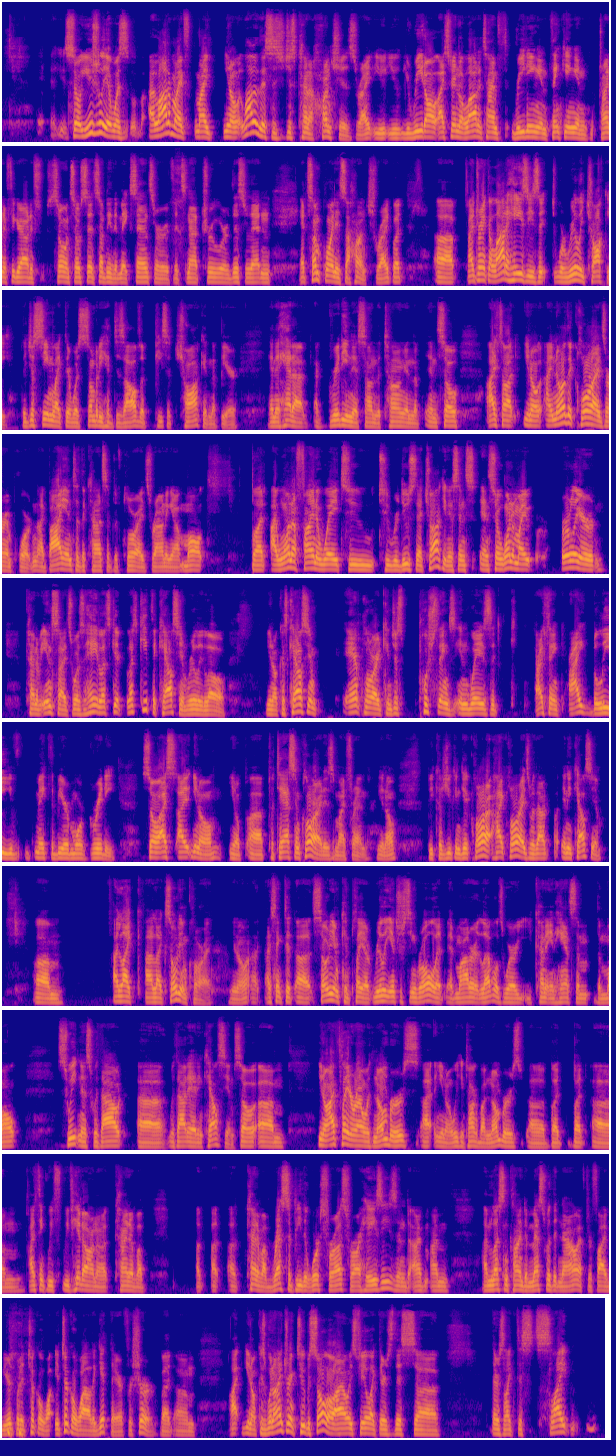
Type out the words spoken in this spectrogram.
so usually it was a lot of my my you know a lot of this is just kind of hunches right? You you you read all i spend a lot of time reading and thinking and trying to figure out if so and so said something that makes sense or if it's not true or this or that. And at some point it's a hunch right? But uh, i drank a lot of hazies that were really chalky. They just seemed like there was somebody had dissolved a piece of chalk in the beer and it had a, a grittiness on the tongue and the and so I thought, you know, I know that chlorides are important. I buy into the concept of chlorides rounding out malt, but I want to find a way to to reduce that chalkiness. And and so one of my earlier kind of insights was, hey, let's get let's keep the calcium really low, you know, because calcium and chloride can just push things in ways that I think I believe make the beer more gritty. So I, I you know, you know, uh, potassium chloride is my friend, you know, because you can get high chlorides without any calcium. Um, I like I like sodium chloride. You know, I, I think that uh, sodium can play a really interesting role at, at moderate levels where you kind of enhance the, the malt sweetness without uh, without adding calcium. So, um, you know, I've played around with numbers. You know, we can talk about numbers, uh, but but um, I think we've we've hit on a kind of a a, a, a kind of a recipe that works for us for our hazies, and I'm I'm I'm less inclined to mess with it now after five years. But it took a while. It took a while to get there for sure. But um, I, you know, because when I drink Tuba Solo, I always feel like there's this, uh, there's like this slight,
